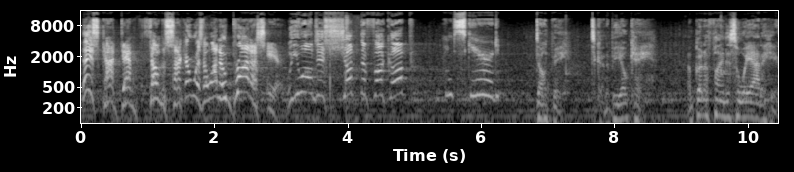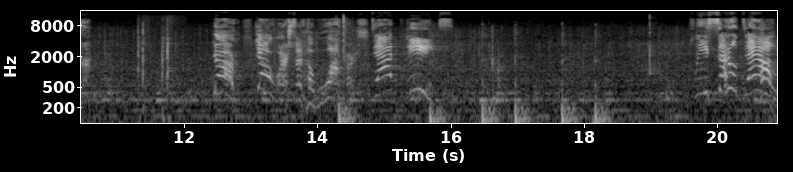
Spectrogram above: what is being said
This goddamn film sucker was the one who brought us here! Will you all just shut the fuck up? I'm scared. Don't be. It's gonna be okay. I'm gonna find us a way out of here. You, you were worse than the walkers. Dad, please! Please settle down! I'll,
